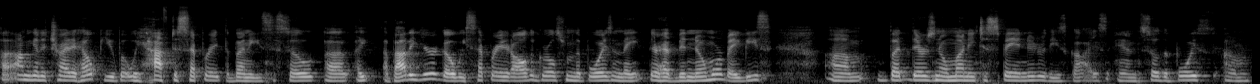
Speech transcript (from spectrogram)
I'm going to try to help you, but we have to separate the bunnies. So uh, I, about a year ago, we separated all the girls from the boys, and they there have been no more babies. Um, but there's no money to spay and neuter these guys, and so the boys um,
